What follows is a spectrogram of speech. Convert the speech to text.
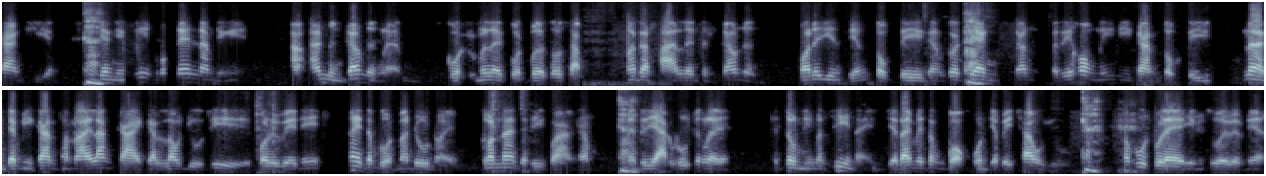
ข้างเคียงค่ะอย่างอย่างนี้ผมแนะนำอย่างนี้อะอันหนึ่งเก้าหนึ่งแหละกดมาเลยกดเบอร์โทรศัพท์ มาตรฐานเลยหนึ่งเก้าหนึ่งพอได้ยินเสียงตบตีกันก็แจ้งกันไปที่ห้องนี้มีการตบตี น่าจะมีการทำร้ายร่างกายกันเราอยู่ที่บริเวณนี้ ให้ตำรวจมาดูหน่อย ก็น่าจะดีกว่าครับค่ะแต่จะอยากรู้จังเลยไอ้ตรงนี้มันที่ไหน จะได้ไม่ต้องบอกคนจะไปเช่าอยู่ค่ะเขาพูดดูแลเองซวยแบบเนี้ย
